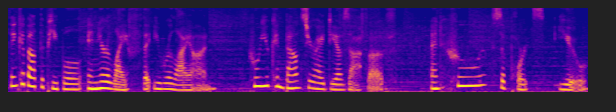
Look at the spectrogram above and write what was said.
Think about the people in your life that you rely on, who you can bounce your ideas off of, and who supports you.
